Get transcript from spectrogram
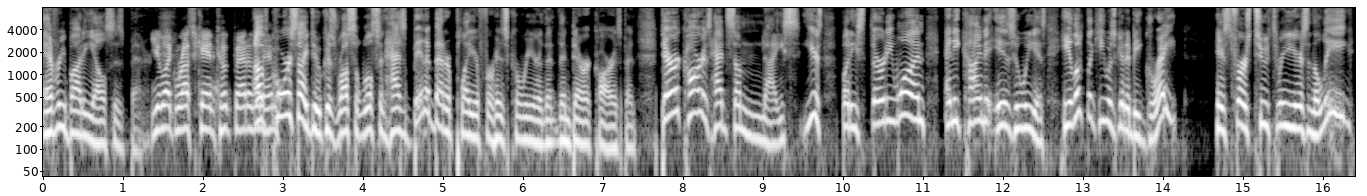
Everybody else is better. You like Russ can't cook better than Of him? course I do, because Russell Wilson has been a better player for his career than, than Derek Carr has been. Derek Carr has had some nice years, but he's 31 and he kind of is who he is. He looked like he was going to be great his first two, three years in the league.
